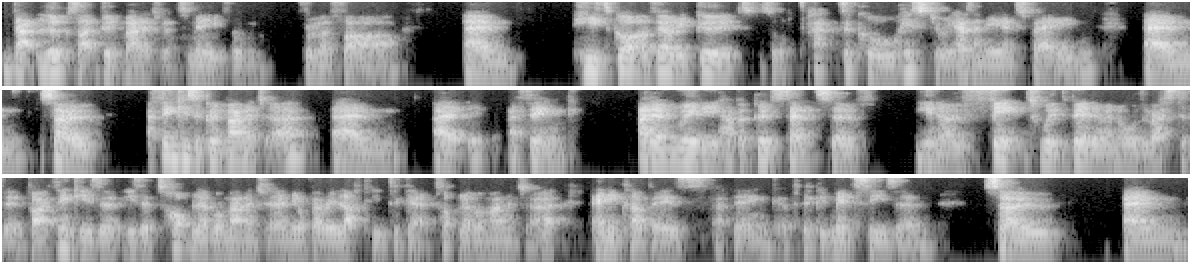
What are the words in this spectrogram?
that looks like good management to me from from afar. Um, he's got a very good sort of tactical history, hasn't he, in Spain? Um, so I think he's a good manager. Um, I, I think I don't really have a good sense of you know fit with Villa and all the rest of it, but I think he's a he's a top level manager, and you're very lucky to get a top level manager. Any club is, I think, particularly mid season. So um,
